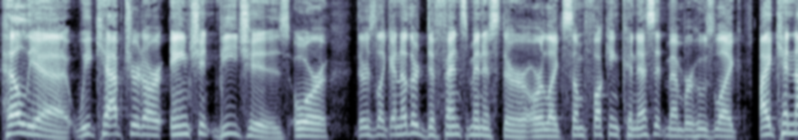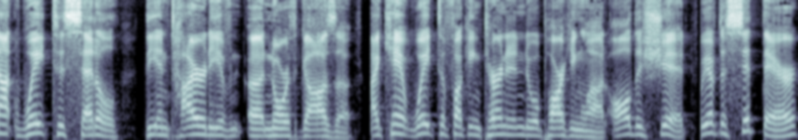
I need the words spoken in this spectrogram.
hell yeah, we captured our ancient beaches, or there's like another defense minister or like some fucking Knesset member who's like, I cannot wait to settle the entirety of uh, North Gaza. I can't wait to fucking turn it into a parking lot. All this shit. We have to sit there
